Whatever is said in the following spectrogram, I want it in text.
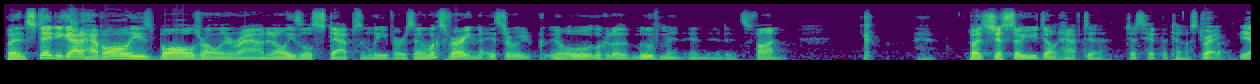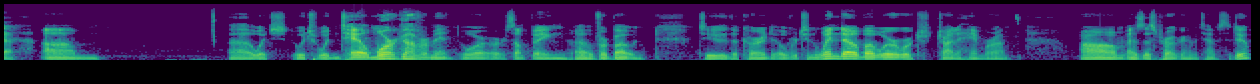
But instead, you got to have all these balls rolling around and all these little steps and levers, and it looks very. It's really you know, oh, look at the movement, and, and it's fun. But it's just so you don't have to just hit the toaster Right. button Yeah. uh, which which would entail more government or, or something uh, verboten to the current Overton window, but we're we're trying to hammer on, um, as this program attempts to do.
